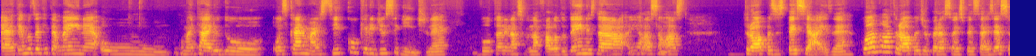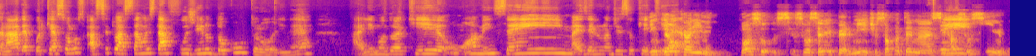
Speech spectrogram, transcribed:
É, temos aqui também né, o, comentário do Oscar Marcico, que ele diz o seguinte, né? Voltando na, na fala do Denis, em relação às tropas especiais, né? Quando uma tropa de operações especiais é acionada, é porque a, a situação está fugindo do controle, né? Aí ele mandou aqui um homem sem, mas ele não disse o que. Então, que é. Karine, posso, se você me permite, só para terminar esse Sim. raciocínio,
